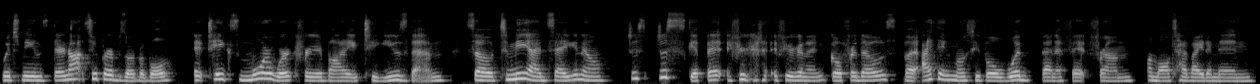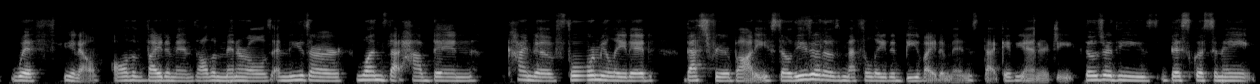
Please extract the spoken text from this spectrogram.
which means they're not super absorbable. It takes more work for your body to use them. So to me, I'd say, you know, just just skip it if you're gonna if you're gonna go for those. But I think most people would benefit from a multivitamin with, you know, all the vitamins, all the minerals, and these are ones that have been kind of formulated best for your body. So these are those methylated B vitamins that give you energy. Those are these bisglycinate,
